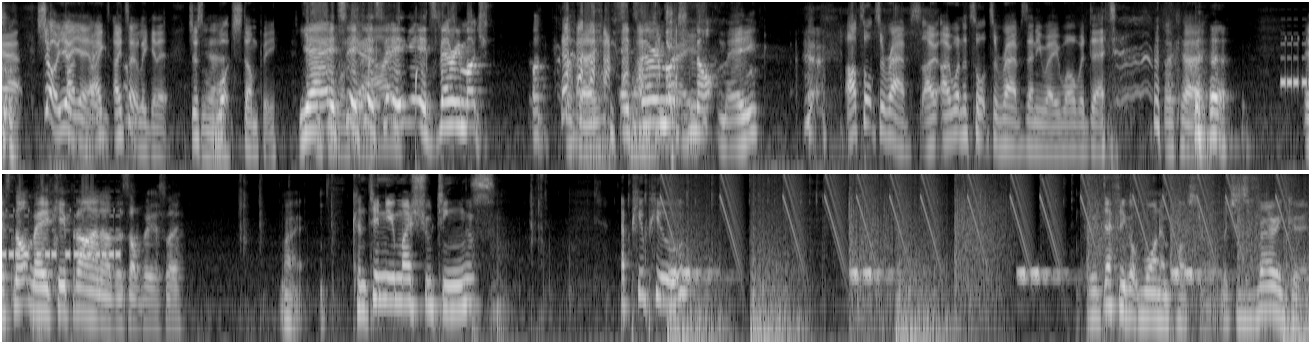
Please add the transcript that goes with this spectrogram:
Yeah. Sure, yeah, yeah, I, I totally get it. Just Yeah. watch Stumpy. Yeah, That's it's all it's it's, it's very much. Okay, it's very much not me. I'll talk to Ravs. I, I want to talk to Ravs anyway while we're dead. Okay, it's not me. Keep an eye on others, obviously. Right. Continue my shootings. A pew pew. We've definitely got one imposter, which is very good.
